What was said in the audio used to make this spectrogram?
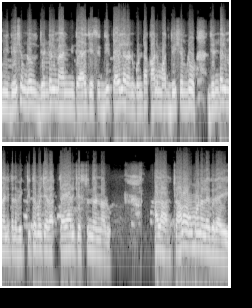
మీ దేశంలో జెంటల్ మ్యాన్ని తయారు చేసేది టైలర్ అనుకుంటా కానీ మా దేశంలో జెంటల్ మ్యాన్ తన వ్యక్తిత్వమే తయారు చేస్తుందన్నారు. అలా చాలా అవమానాలు ఎదురాయి.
